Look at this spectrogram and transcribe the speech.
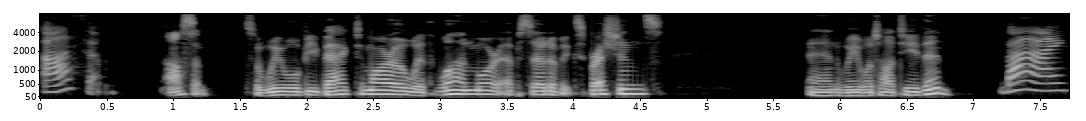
Awesome. Awesome. So we will be back tomorrow with one more episode of Expressions, and we will talk to you then. Bye.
